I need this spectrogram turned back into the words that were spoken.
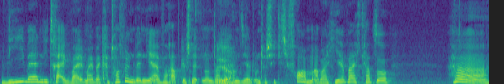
wie werden die Dreiecke? Weil mal bei Kartoffeln werden die einfach abgeschnitten und dann Ja. haben sie halt unterschiedliche Formen. Aber hier war ich gerade so, ha,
